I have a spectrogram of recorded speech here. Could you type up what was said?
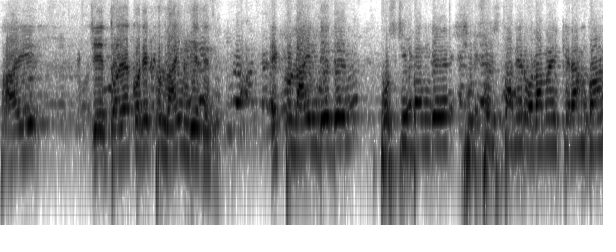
ভাই, যে দয়া করে একটু লাইন দিয়ে দেন। একটু লাইন দিয়ে দেন। পশ্চিমবঙ্গের শীর্ষস্থানের ওলামাই কেরামগণ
